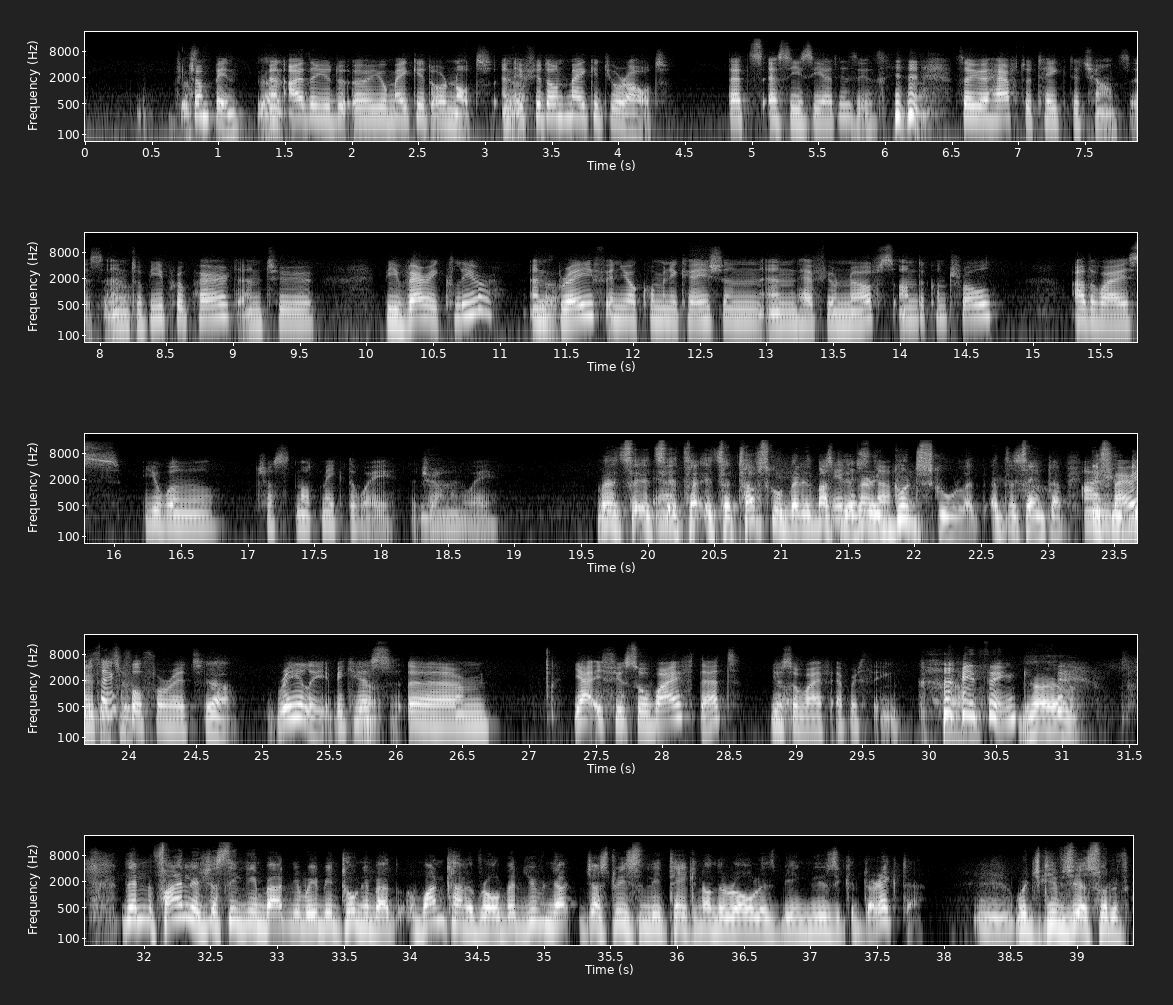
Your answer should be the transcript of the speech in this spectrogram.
jump in, Mm. yeah. and either you do, uh, you make it or not. And if you don't make it, you're out. That's as easy as it is. so you have to take the chances and to be prepared and to be very clear and Yeah. brave in your communication and have your nerves under control. Otherwise, you will just not make the way, the German way. Well, it's, it's, Yeah. it's, a, it's a tough school, but it must It be a very tough. good school at, at the same time. I'm if you very get it thankful for it. Yeah. Really, because um, yeah, if you survive that, you survive everything. I think. Yeah, yeah. Then finally, just thinking about, we've been talking about one kind of role, but you've not just recently taken on the role as being musical director, Mm. which gives you a sort of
